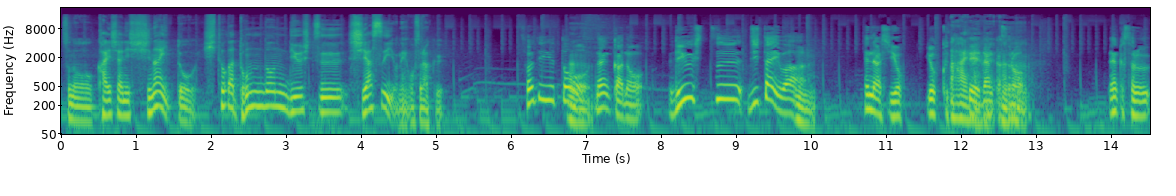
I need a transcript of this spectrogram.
その会社にしないと人がどんどん流出しやすいよねおそらく。それで言うと、うん。なんかあの、流出自体は、うん。変な話よ、よくって、はいはいはいなんかその、うんなんかその、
